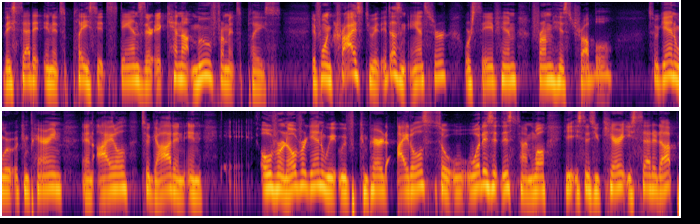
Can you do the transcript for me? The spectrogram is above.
They set it in its place. It stands there. It cannot move from its place. If one cries to it, it doesn't answer or save him from his trouble. So again, we're, comparing an idol to God, and, and over and over again, we, have compared idols. So what is it this time? Well, he, he, says you carry it, you set it up,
